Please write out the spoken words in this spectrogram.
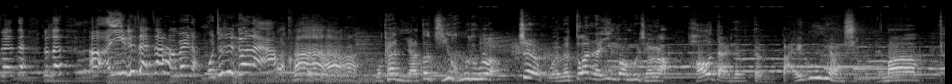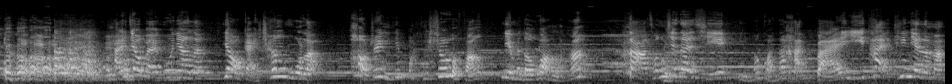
在在在在啊，一直在灶上煨着，我这去端来啊。哎哎哎哎！我看你啊，都急糊涂了。这会儿呢，端来硬灌不成啊，好歹呢等白姑娘醒来嘛。还叫白姑娘呢？要改称呼了。浩真已经把她收了房，你们都忘了啊？打从现在起，你们管她喊白姨太，听见了吗？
